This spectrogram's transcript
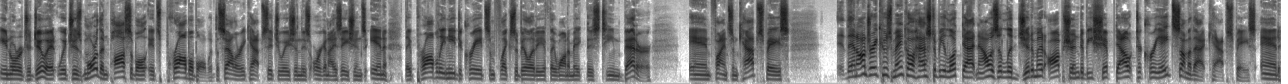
in order to do it, which is more than possible. It's probable with the salary cap situation this organization's in. They probably need to create some flexibility if they want to make this team better and find some cap space. Then Andrei Kuzmenko has to be looked at now as a legitimate option to be shipped out to create some of that cap space. And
